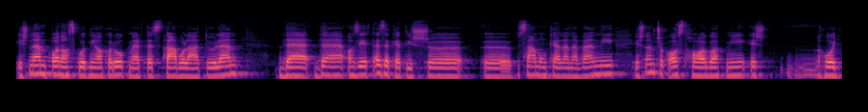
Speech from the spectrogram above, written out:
és nem panaszkodni akarok, mert ez távol áll tőlem, de, de azért ezeket is számon kellene venni, és nem csak azt hallgatni, és hogy,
